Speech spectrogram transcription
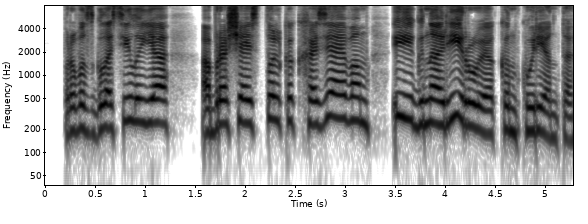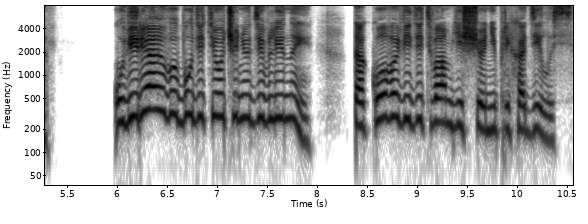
— провозгласила я, — обращаясь только к хозяевам и игнорируя конкурента. Уверяю, вы будете очень удивлены. Такого видеть вам еще не приходилось.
